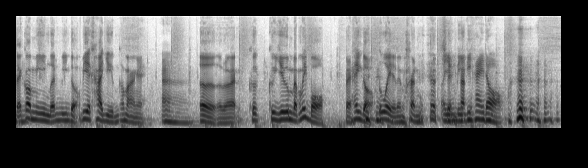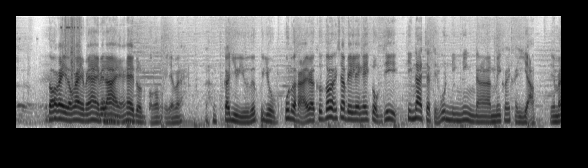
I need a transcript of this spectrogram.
แต่ก็มีเหมือนมีดอกเบี้ยค่ายืมเข้ามาไงอ่าเออเออคือคือยืมแบบไม่บอกแต่ให้ดอกด้วยอะไรประมาณนี้ยังดีที่ให้ดอกต้องให้ต้องให้ไม่ให้ไม่ได้ให้โดนฟ้องใช่ไหม ก็อยู่อยู่อยู่พูดมาขายไปคือก็จะไปเลงไอ้กลุ่มที่ที่น่าจะถือหุ้นนิ่งๆนานไม่ค่อยขยับใช่ไหม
